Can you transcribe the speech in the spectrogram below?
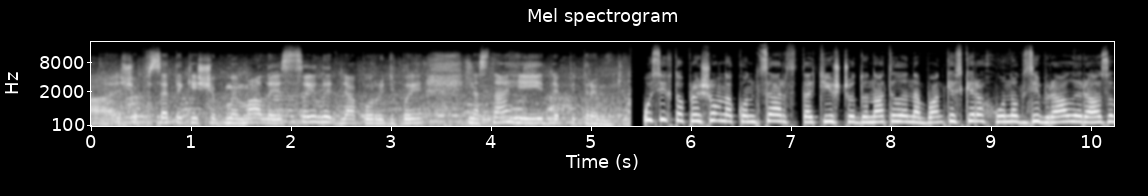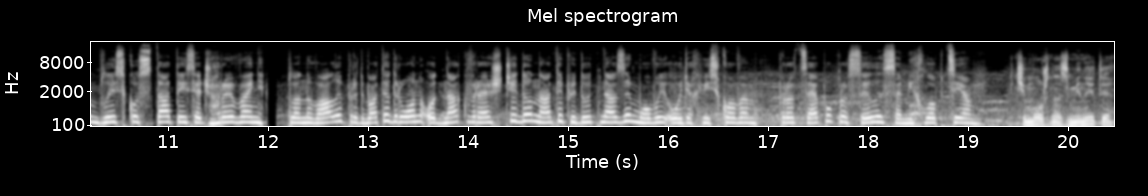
а щоб все-таки щоб ми мали сили для боротьби, наснаги і для підтримки. Усі, хто прийшов на концерт та ті, що донатили на банківський рахунок, зібрали разом близько 100 тисяч гривень. Планували придбати дрон, однак врешті донати підуть на зимовий одяг військовим. Про це попросили самі хлопці. Чи можна змінити,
